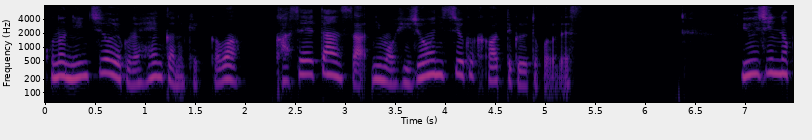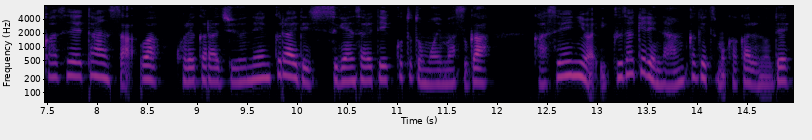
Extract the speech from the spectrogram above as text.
この認知能力の変化の結果は、火星探査にも非常に強く関わってくるところです。友人の火星探査はこれから10年くらいで実現されていくことと思いますが、火星には行くだけで何ヶ月もかかるので、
